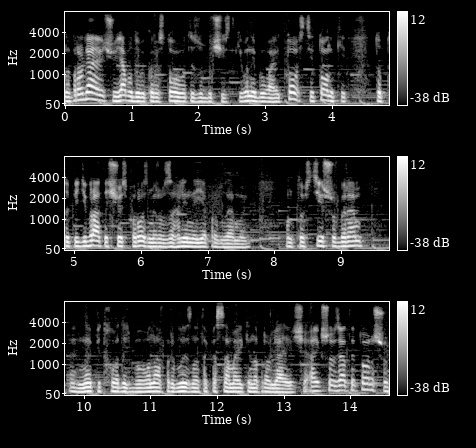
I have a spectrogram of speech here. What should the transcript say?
направляючу. Я буду використовувати зубочистки. Вони бувають товсті, тонкі, тобто підібрати щось по розміру взагалі не є проблемою. Вон товстішу беремо, не підходить, бо вона приблизно така сама, як і направляюча. А якщо взяти тоншу,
